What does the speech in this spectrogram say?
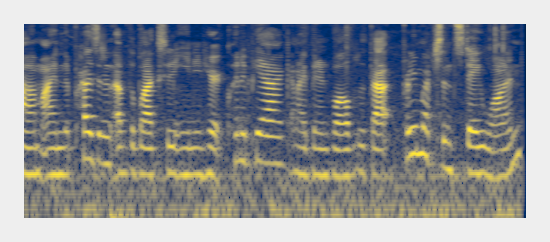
Um, I'm the president of the Black Student Union here at Quinnipiac, and I've been involved with that pretty much since day one.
